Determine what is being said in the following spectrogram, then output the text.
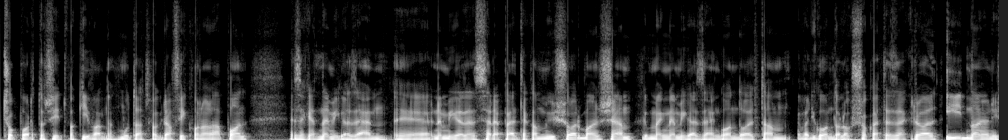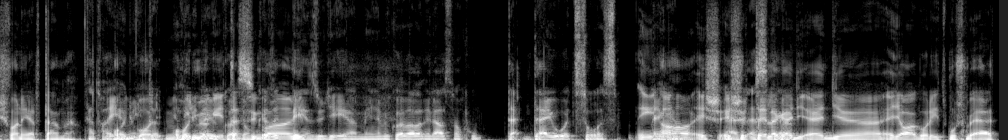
csoportosítva ki vannak mutatva grafikon alapon, ezeket nem igazán, nem igazán szerepeltek a műsorban sem, meg nem igazán gondoltam, vagy gondolok sokat ezekről, így nagyon is van értelme. Hát ha élmény, hogy, hogy, hogy mögé teszünk ez valami. egy pénzügyi élmény, amikor valamire azt mondjuk, de, de jó, hogy szólsz. Igen, aha, és, és ez, hogy tényleg egy, egy, egy algoritmus el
